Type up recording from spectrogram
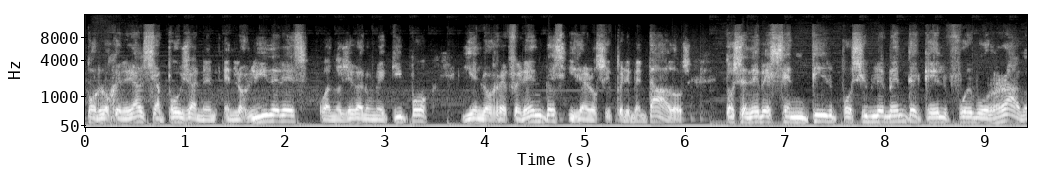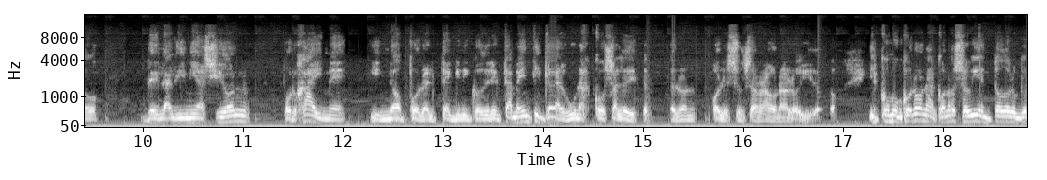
por lo general se apoyan en, en los líderes cuando llegan a un equipo y en los referentes y en los experimentados. Entonces debe sentir posiblemente que él fue borrado de la alineación por Jaime y no por el técnico directamente y que algunas cosas le dijeron o le susurraron al oído. Y como Corona conoce bien todo lo que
